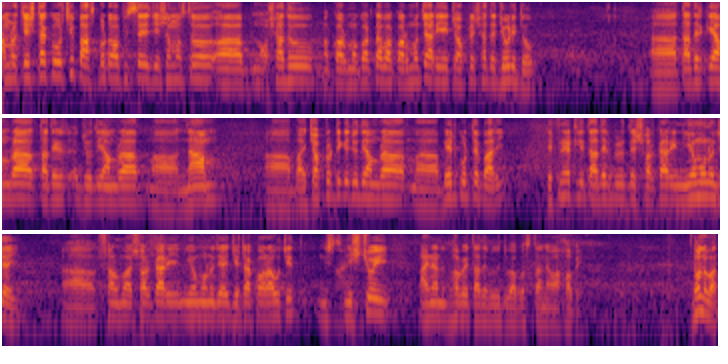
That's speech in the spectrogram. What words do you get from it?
আমরা চেষ্টা করছি পাসপোর্ট অফিসে যে সমস্ত অসাধু কর্মকর্তা বা কর্মচারী এই চক্রের সাথে জড়িত তাদেরকে আমরা তাদের যদি আমরা নাম বা চক্রটিকে যদি আমরা বের করতে পারি ডেফিনেটলি তাদের বিরুদ্ধে সরকারি নিয়ম অনুযায়ী সরকারি নিয়ম অনুযায়ী যেটা করা উচিত নিশ- নিশ্চয়ই আইনানুগভাবে তাদের বিরুদ্ধে ব্যবস্থা নেওয়া হবে। ধন্যবাদ।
